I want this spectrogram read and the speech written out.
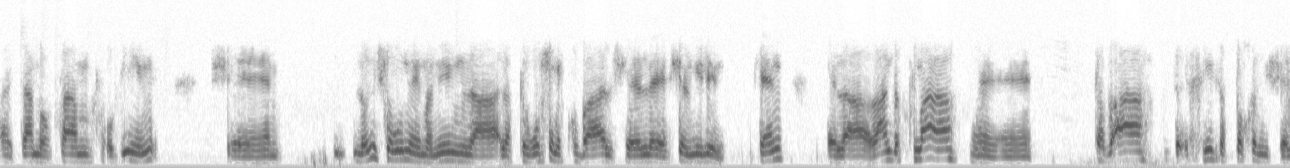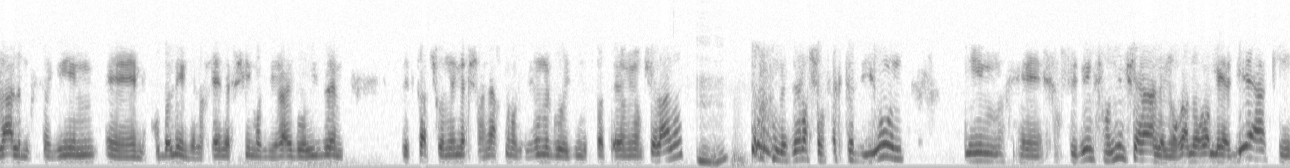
הייתה מאותם הוגים שלא נשארו נאמנים לפירוש המקובל של, של מילים, כן? אלא רנד עצמה אה, טבעה, הכניסה תוכן משלה למושגים אה, מקובלים, ולכן איך שהיא מגדירה אגואיזם זה קצת שונה מאיך שאנחנו מגדירים אגואיזם בשפת היום-יום שלנו, mm-hmm. וזה מה שהופך את הדיון עם אה, חסידים שונים שלה לנורא נורא מייגע, כי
